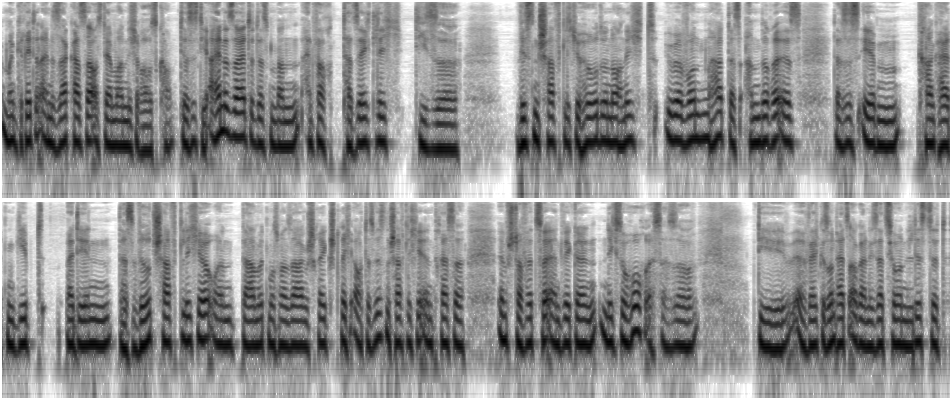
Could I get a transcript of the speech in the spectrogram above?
Man gerät in eine Sackgasse, aus der man nicht rauskommt. Das ist die eine Seite, dass man einfach tatsächlich diese wissenschaftliche Hürde noch nicht überwunden hat. Das andere ist, dass es eben Krankheiten gibt, bei denen das wirtschaftliche und damit muss man sagen, Schrägstrich auch das wissenschaftliche Interesse, Impfstoffe zu entwickeln, nicht so hoch ist. Also die äh, Weltgesundheitsorganisation listet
